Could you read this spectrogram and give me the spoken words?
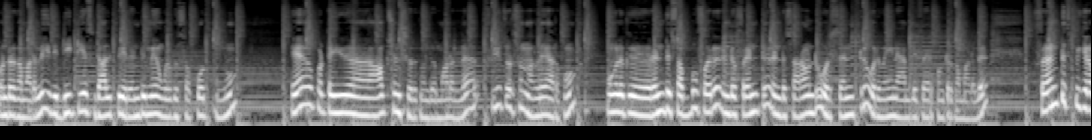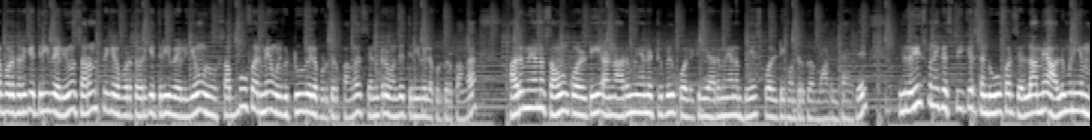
கொண்டிருக்க மாடலு இது டிடிஎஸ் டால்பி ரெண்டுமே உங்களுக்கு சப்போர்ட் பண்ணும். ஏகப்பட்ட ஆப்ஷன்ஸ் இருக்கும் இந்த மாடலில் ஃபியூச்சர்ஸும் நல்லையா இருக்கும். உங்களுக்கு ரெண்டு சப்புஃபரு ரெண்டு ஃப்ரண்ட்டு ரெண்டு சரவுண்டு ஒரு சென்ட்ரு ஒரு மெயின் ஆம்பிளிஃபயர் கொண்டிருக்க மாடலு ஃப்ரண்ட் ஸ்பீக்கரை பொறுத்த வரைக்கும் த்ரீ வேலையும் சரவுண்ட் ஸ்பீக்கரை பொறுத்த வரைக்கும் த்ரீ வேலையும் சப்வூஃபருமே உங்களுக்கு டூ வேல கொடுத்துருப்பாங்க. சென்டர் வந்து த்ரீ வேல கொடுத்துருப்பாங்க. அருமையான சவுண்ட் குவாலிட்டி அண்ட் அருமையான ட்ரிபிள் குவாலிட்டி அருமையான பேஸ் குவாலிட்டி கொண்டிருக்க மாடல் தான் இது. இதில் யூஸ் பண்ணிக்கிற ஸ்பீக்கர்ஸ் அண்ட் ஊஃபர்ஸ் எல்லாமே அலுமினியம்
